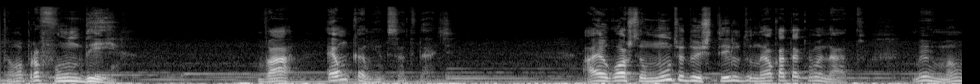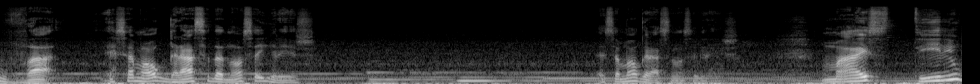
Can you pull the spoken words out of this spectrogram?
Então aprofunde. Vá. É um caminho de santidade. Ah, eu gosto muito do estilo do neocatecumenato. Meu irmão, vá. Essa é a maior graça da nossa igreja. Essa é a maior graça da nossa igreja. Mas tire o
